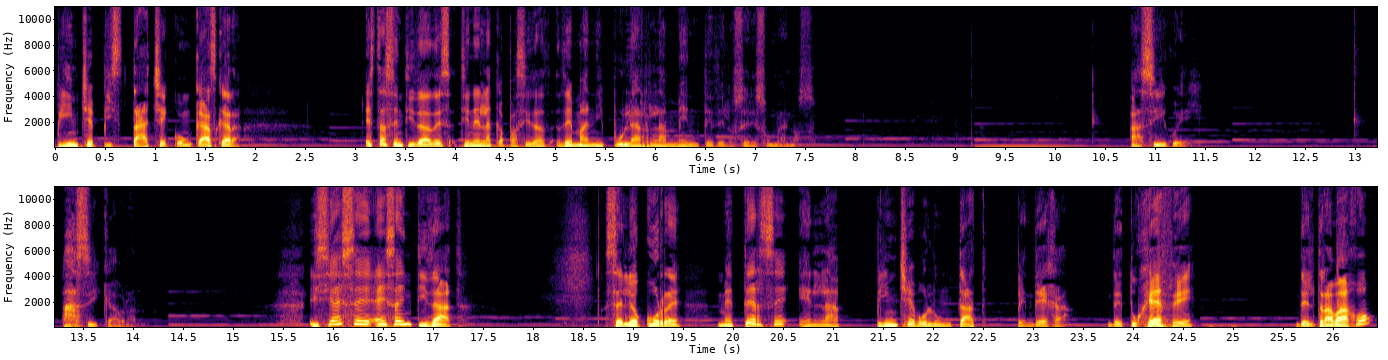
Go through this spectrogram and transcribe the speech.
pinche pistache con cáscara. Estas entidades tienen la capacidad de manipular la mente de los seres humanos. Así, güey. Así, cabrón. Y si a, esa entidad se le ocurre meterse en la pinche voluntad pendeja de tu jefe del trabajo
